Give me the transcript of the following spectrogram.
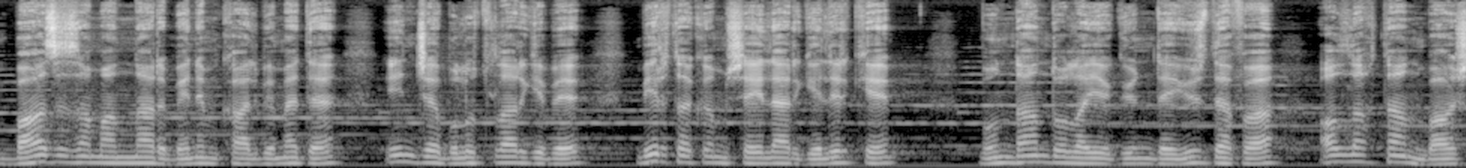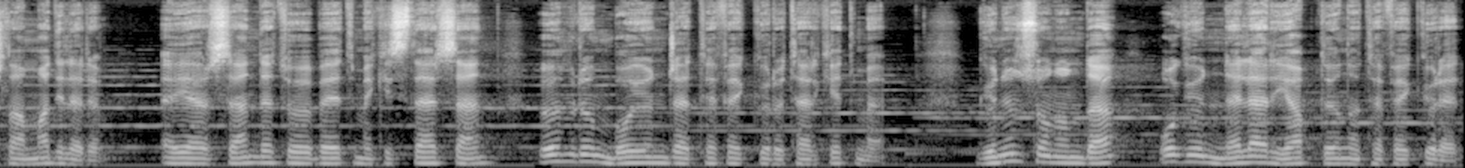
Bazı zamanlar benim kalbime de ince bulutlar gibi bir takım şeyler gelir ki bundan dolayı günde yüz defa Allah'tan bağışlanma dilerim. Eğer sen de tövbe etmek istersen ömrün boyunca tefekkürü terk etme. Günün sonunda o gün neler yaptığını tefekkür et.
